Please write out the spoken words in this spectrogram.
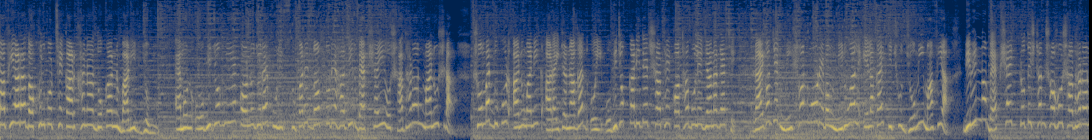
মাফিয়ারা দখল করছে কারখানা, দোকান, বাড়ির জমি। এমন অভিযোগ নিয়ে কর্ণজোড়ায় পুলিশ সুপারের দপ্তরে হাজির ব্যবসায়ী ও সাধারণ মানুষরা। সোমবার দুপুর আনুমানিক আড়াইটা নাগাদ ওই অভিযোগকারীদের সাথে কথা বলে জানা গেছে, রায়গঞ্জের মিশন মোড় এবং মিরুয়াল এলাকায় কিছু জমি মাফিয়া, বিভিন্ন ব্যবসায়িক প্রতিষ্ঠান সহ সাধারণ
